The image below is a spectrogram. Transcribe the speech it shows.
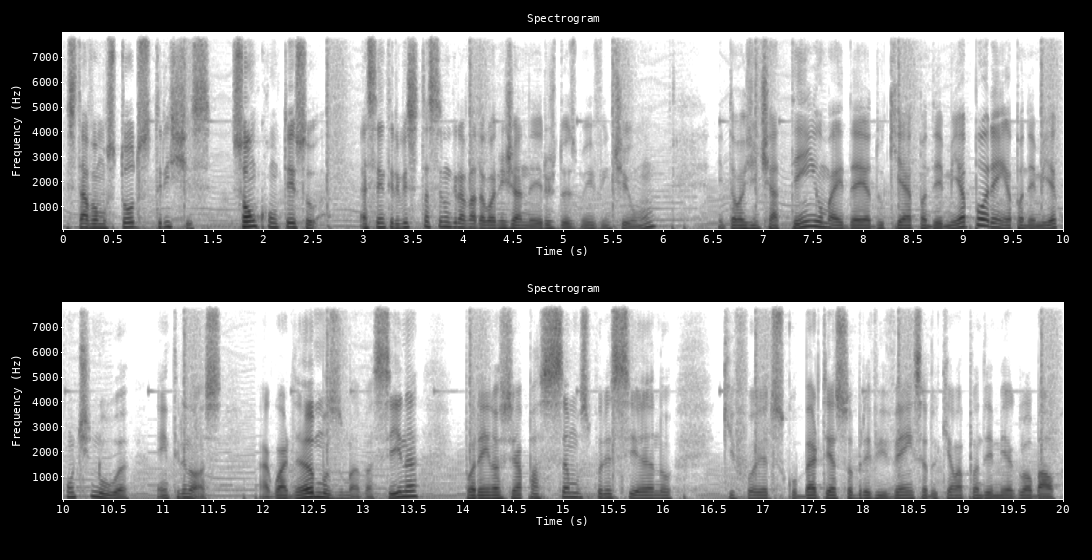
estávamos todos tristes? Só um contexto. Essa entrevista está sendo gravada agora em janeiro de 2021. Então a gente já tem uma ideia do que é a pandemia, porém a pandemia continua entre nós. Aguardamos uma vacina, porém nós já passamos por esse ano que foi a descoberta e a sobrevivência do que é uma pandemia global.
